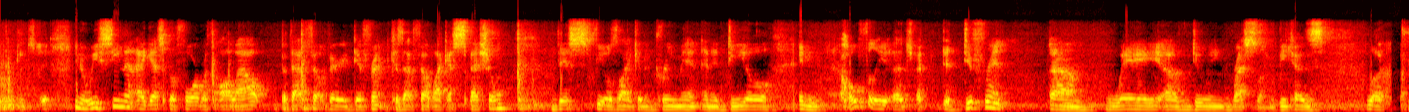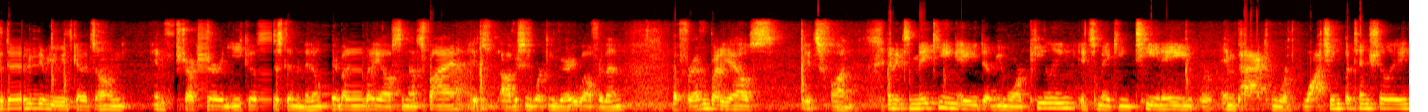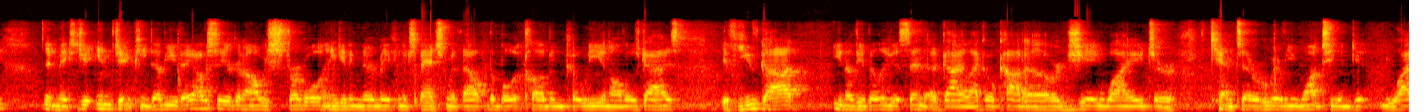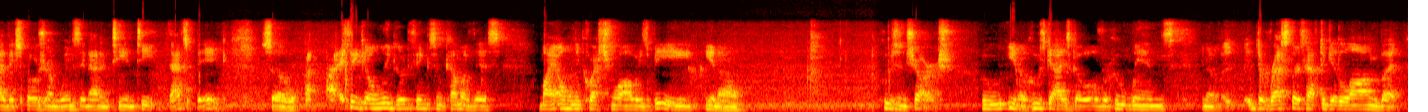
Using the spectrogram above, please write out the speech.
you know, we've seen it, I guess, before with All Out, but that felt very different because that felt like a special. This feels like an agreement and a deal, and hopefully a, a, a different um, way of doing wrestling because look, the WWE's got its own infrastructure and ecosystem, and they don't care about anybody else, and that's fine. It's obviously working very well for them, but for everybody else, it's fun, and it's making AEW more appealing. It's making TNA or Impact worth watching potentially. It makes J- NJPW. They obviously are going to always struggle in getting their making expansion without the Bullet Club and Cody and all those guys. If you've got you know the ability to send a guy like Okada or Jay White or Kenta or whoever you want to and get live exposure on Wednesday night on TNT. That's big. So I, I think only good things can come of this. My only question will always be, you know, who's in charge? Who you know whose guys go over? Who wins? You know, the wrestlers have to get along, but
